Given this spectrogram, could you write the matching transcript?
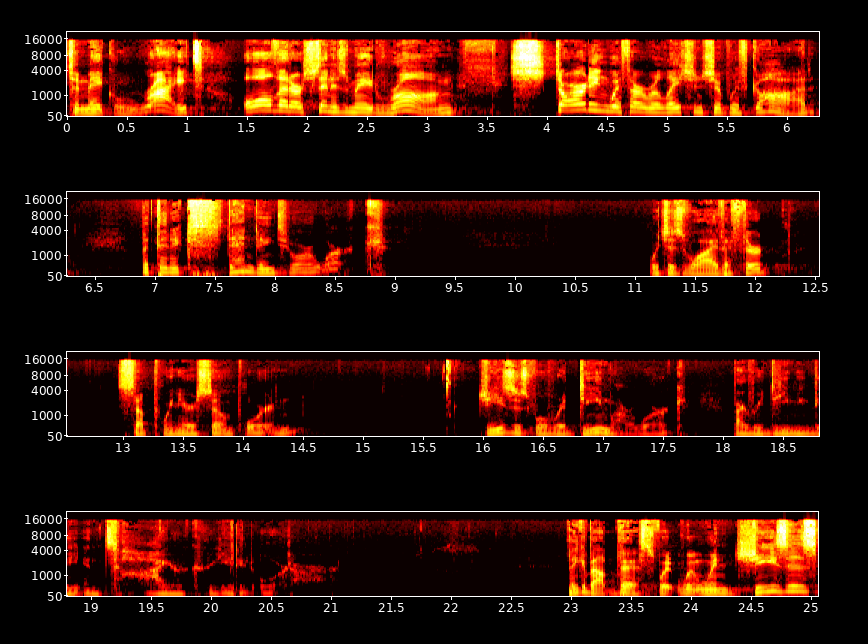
to make right all that our sin has made wrong, starting with our relationship with God, but then extending to our work. Which is why the third subpoint here is so important. Jesus will redeem our work by redeeming the entire created order. Think about this. When Jesus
